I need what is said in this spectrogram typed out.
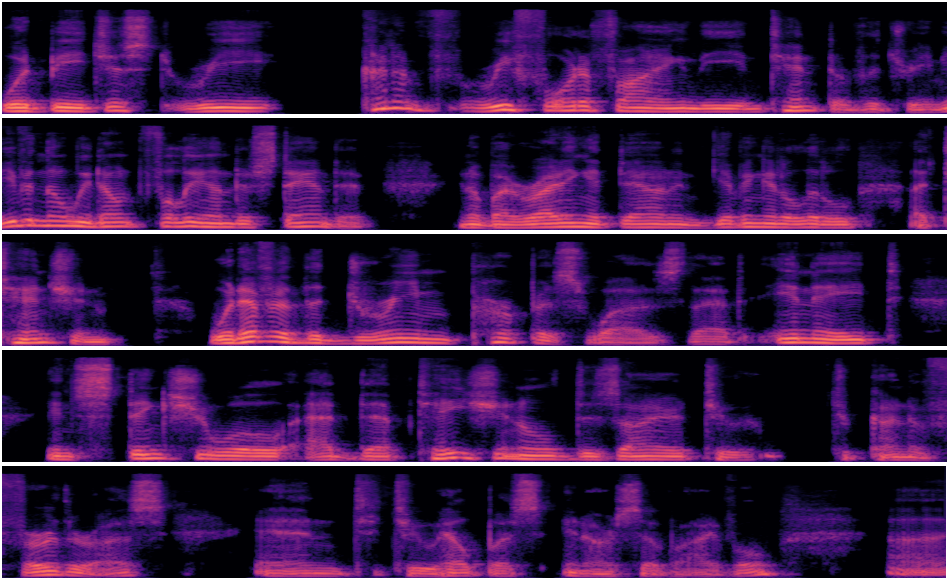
would be just re kind of refortifying the intent of the dream, even though we don't fully understand it. You know, by writing it down and giving it a little attention, whatever the dream purpose was, that innate, instinctual, adaptational desire to to kind of further us and to help us in our survival uh,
